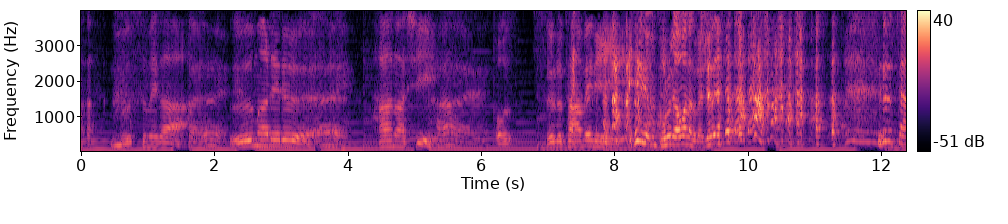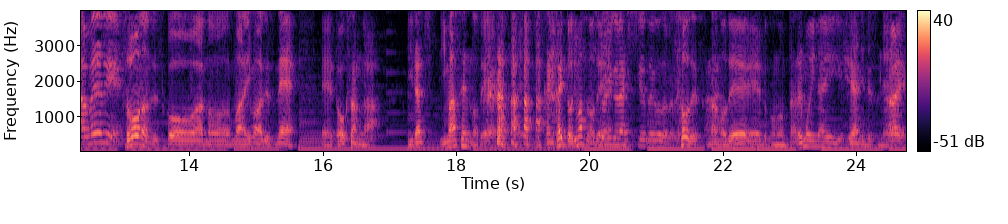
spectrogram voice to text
娘がはい。生まれる話はいをするために。これが合わなくなっちゃう。ねするために。そうなんです。こうあのまあ今はですねえっ、と奥さんがいらしいませんので、えー実家に帰っておりますの一で人暮らし中ということでね。そうです、なので、えー、とこの誰もいない部屋にですね、はい。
